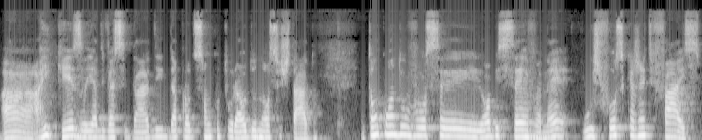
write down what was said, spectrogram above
a, a riqueza e a diversidade da produção cultural do nosso Estado. Então, quando você observa né, o esforço que a gente faz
